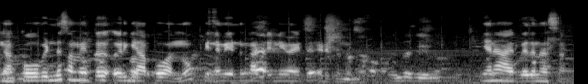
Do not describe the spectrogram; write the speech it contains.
ആ, കോവിഡിന്റെ സമയത്ത് ഒരു ഗ്യാപ്പ് വന്നു. പിന്നെ വീണ്ടും കണ്ടിന്യൂ ആയിട്ട് എടുക്കുന്നുണ്ട് ഞാൻ ആയുർവേദ നഴ്സാണ്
